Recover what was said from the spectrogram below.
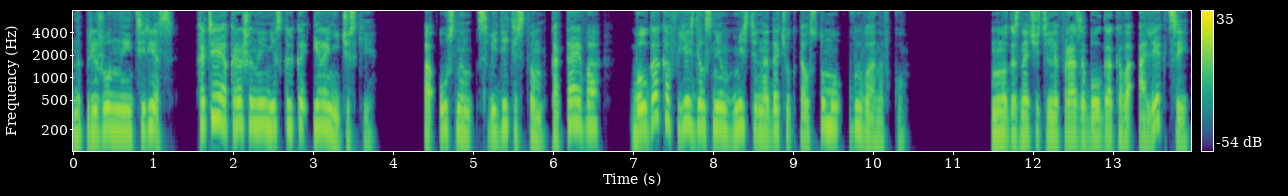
напряженный интерес, хотя и окрашенный несколько иронически. По устным свидетельствам Катаева, Булгаков ездил с ним вместе на дачу к Толстому в Ивановку. Многозначительная фраза Булгакова о лекции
